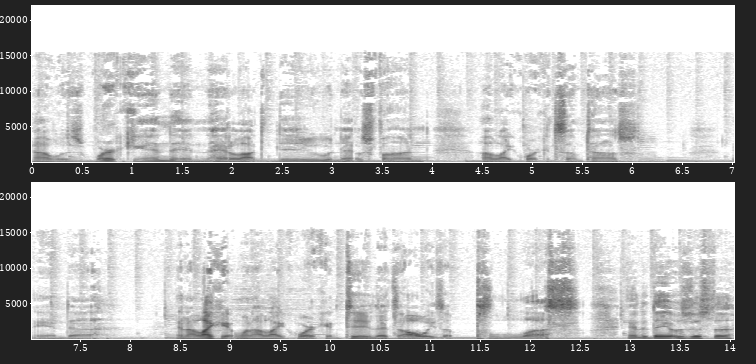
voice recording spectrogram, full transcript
I was working and had a lot to do, and that was fun. I like working sometimes, and uh, and I like it when I like working too. That's always a plus. And today it was just a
